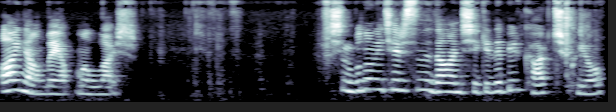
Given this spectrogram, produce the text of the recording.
aynı anda yapmalılar. Şimdi bunun içerisinde de aynı şekilde bir kart çıkıyor.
